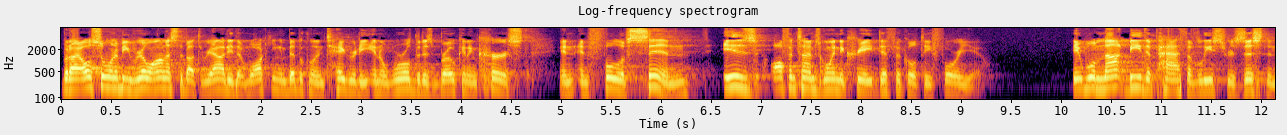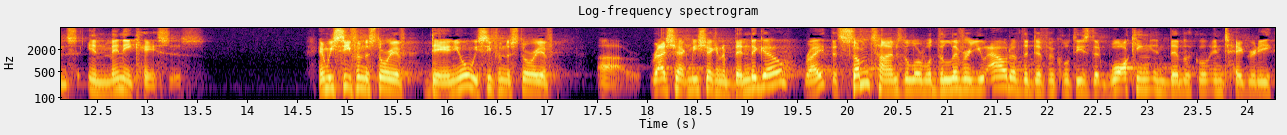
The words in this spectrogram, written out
But I also want to be real honest about the reality that walking in biblical integrity in a world that is broken and cursed and, and full of sin is oftentimes going to create difficulty for you. It will not be the path of least resistance in many cases. And we see from the story of Daniel, we see from the story of uh, Shadrach, Meshach, and Abednego, right, that sometimes the Lord will deliver you out of the difficulties that walking in biblical integrity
